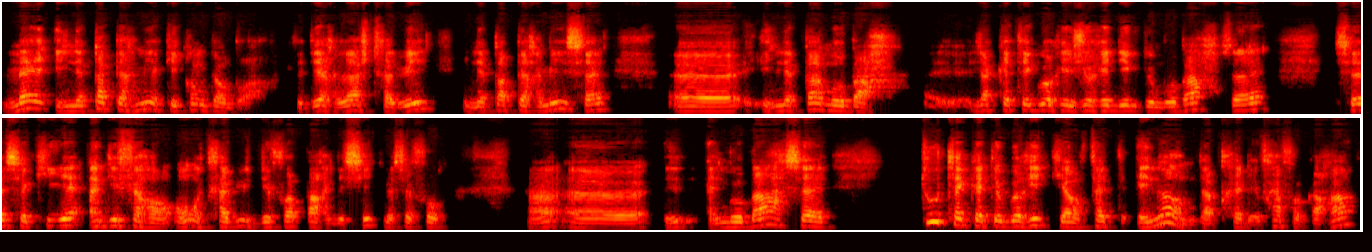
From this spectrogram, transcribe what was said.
mais il n'est pas permis à quiconque d'en boire. C'est-à-dire, là, je traduis, il n'est pas permis, c'est, euh, il n'est pas mobah. La catégorie juridique de mobah, c'est, c'est ce qui est indifférent. On, traduit des fois par licite, mais c'est faux. Hein, euh, c'est toute la catégorie qui est en fait énorme, d'après les frères Fokara,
